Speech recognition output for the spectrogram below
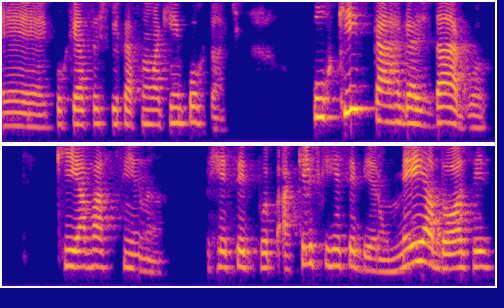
é, porque essa explicação aqui é importante. Por que cargas d'água que a vacina, recebe, aqueles que receberam meia dose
